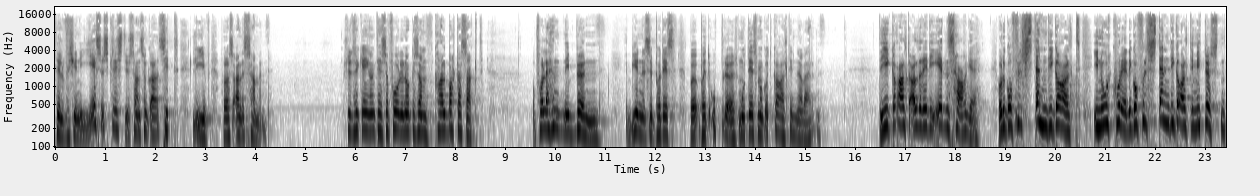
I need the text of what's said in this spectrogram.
Til å forkynne Jesus Kristus, han som ga sitt liv for oss alle sammen. Hvis du trykker en gang til, så får du noe som Karl Barth har sagt. Å folde hendene i bønn begynnelse på, det, på, på, et opprør mot det som har gått galt innen verden. Det gikk galt allerede i Edens hage. Og det går fullstendig galt i Nord-Korea, det går fullstendig galt i Midtøsten.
